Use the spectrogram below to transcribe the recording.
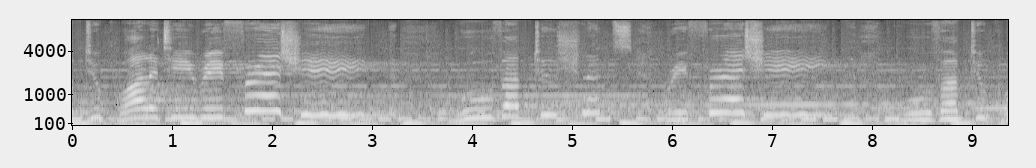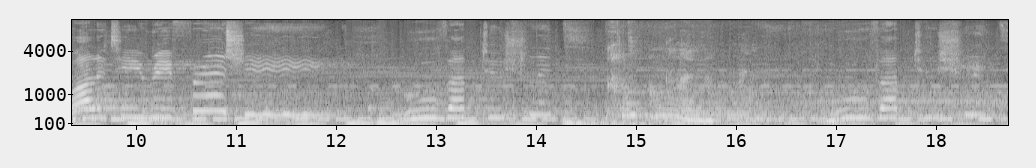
Up to quality, refreshing. Move up to Schlitz, refreshing. Move up to quality, refreshing. Move up to Schlitz. Come on. Move up to Schlitz.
